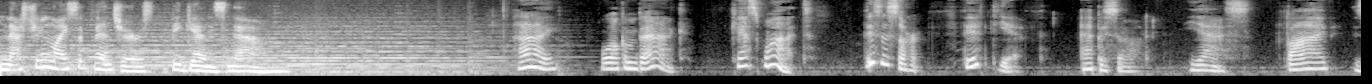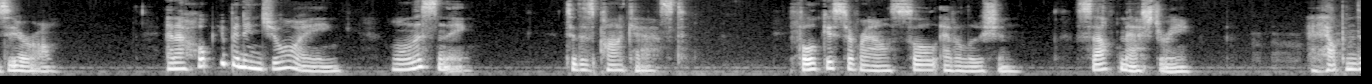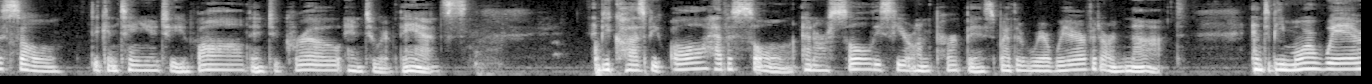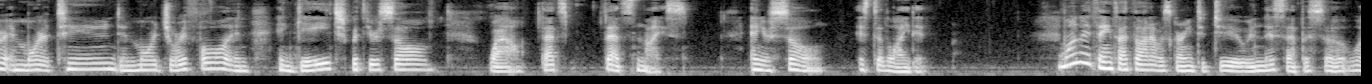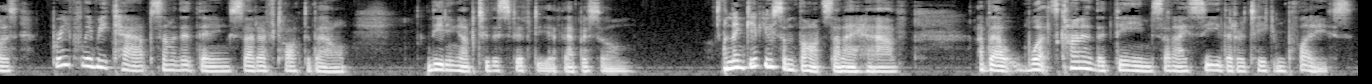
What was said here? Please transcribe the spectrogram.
Mastering Life's Adventures begins now. Hi, welcome back. Guess what? This is our 50th episode. Yes, 5 0. And I hope you've been enjoying listening to this podcast focused around soul evolution, self mastery, and helping the soul to continue to evolve and to grow and to advance. Because we all have a soul, and our soul is here on purpose, whether we're aware of it or not. And to be more aware and more attuned and more joyful and engaged with your soul, wow, that's that's nice. And your soul is delighted. One of the things I thought I was going to do in this episode was briefly recap some of the things that I've talked about leading up to this 50th episode. And then give you some thoughts that I have about what's kind of the themes that I see that are taking place.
